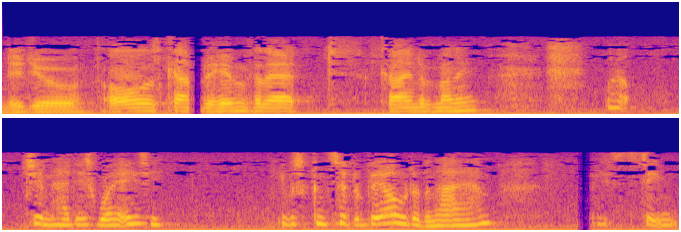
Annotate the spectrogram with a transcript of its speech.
Did you always come to him for that kind of money? Well, Jim had his ways. He, he was considerably older than I am. He seemed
